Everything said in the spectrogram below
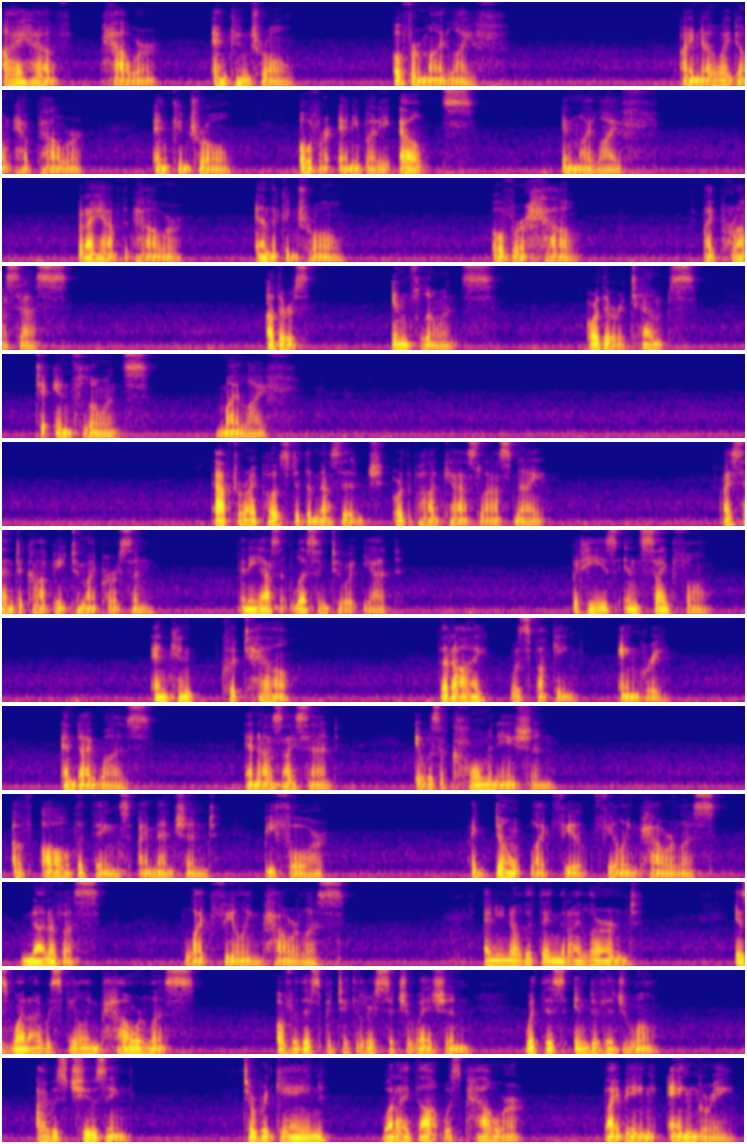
I have power and control over my life. I know I don't have power and control over anybody else in my life, but I have the power and the control over how I process others' influence or their attempts to influence my life. After I posted the message or the podcast last night, I sent a copy to my person, and he hasn't listened to it yet. But he's insightful and can could tell that I was fucking angry. And I was. And as I said, it was a culmination of all the things I mentioned before. I don't like feel, feeling powerless. None of us like feeling powerless. And you know, the thing that I learned is when I was feeling powerless over this particular situation with this individual, I was choosing to regain what I thought was power by being angry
